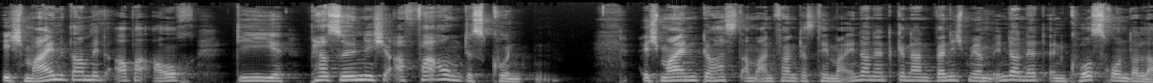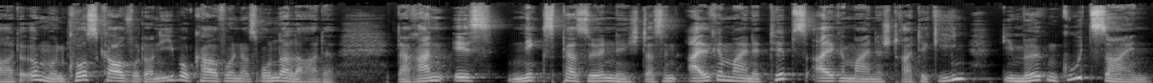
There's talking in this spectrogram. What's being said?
Ich meine damit aber auch die persönliche Erfahrung des Kunden. Ich meine, du hast am Anfang das Thema Internet genannt. Wenn ich mir im Internet einen Kurs runterlade, irgendwo einen Kurs kaufe oder ein E-Book kaufe und das runterlade, daran ist nichts persönlich. Das sind allgemeine Tipps, allgemeine Strategien, die mögen gut sein.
